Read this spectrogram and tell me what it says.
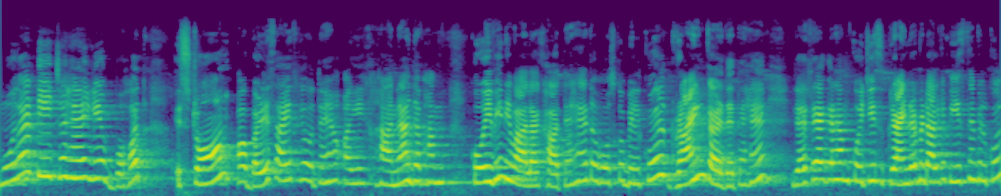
मोलर टीथ जो हैं, ये बहुत स्ट्रॉन्ग और बड़े साइज़ के होते हैं और ये खाना जब हम कोई भी निवाला खाते हैं तो वो उसको बिल्कुल ग्राइंड कर देते हैं। जैसे अगर हम कोई चीज़ ग्राइंडर में डाल के पीसते हैं बिल्कुल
